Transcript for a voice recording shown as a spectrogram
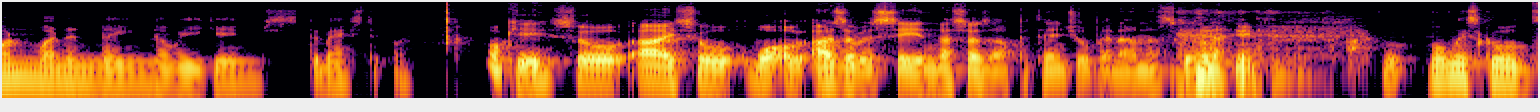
one win in nine away games domestically. okay, so aye, so what? As I was saying, this is a potential banana skin. We've only scored,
